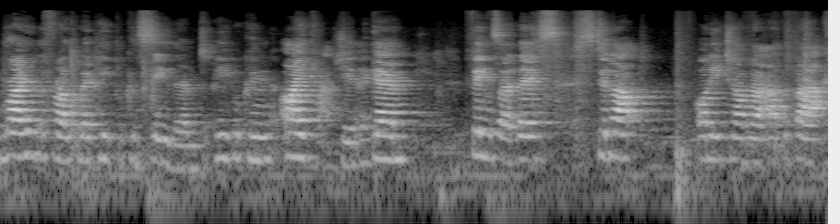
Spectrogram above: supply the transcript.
right at the front where people can see them, so people can eye catch it. Again, things like this, stood up on each other at the back,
